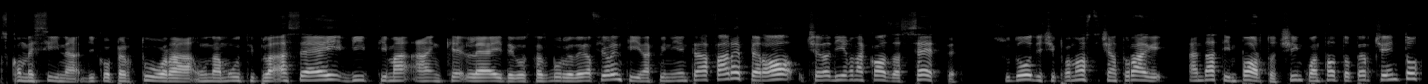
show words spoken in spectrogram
scommessina di copertura, una multipla a 6, vittima anche lei dello Strasburgo e della Fiorentina, quindi niente da fare, però c'è da dire una cosa, 7 su 12 pronostici naturali andati in porto, 58%,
